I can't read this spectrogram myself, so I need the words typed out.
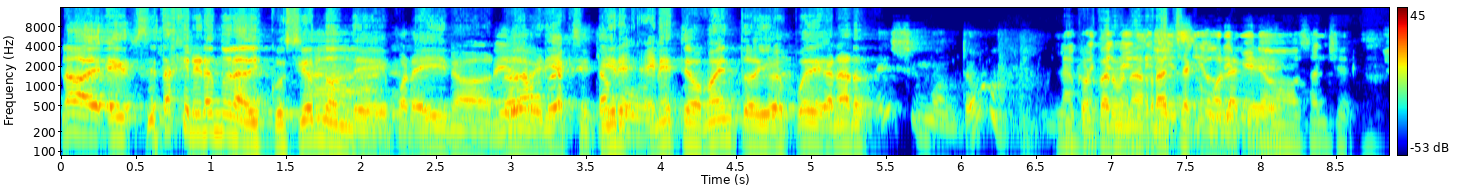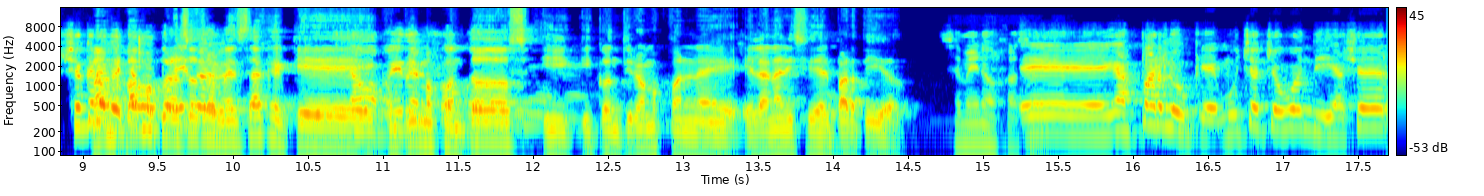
no, eh, se está generando una discusión donde por ahí no, no debería existir. En este momento, digo, después de ganar... Es un montón. La cortar una racha como la que... No, Yo creo vamos, que vamos con los otros mensajes que cumplimos con todos y, y continuamos con el análisis del partido. Se me enoja. Eh, Gaspar Luque, muchachos, buen día. Ayer,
